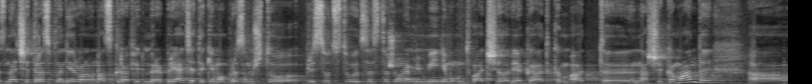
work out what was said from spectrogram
Значит, распланирован у нас график мероприятий таким образом, что присутствуют со стажерами минимум два человека от, от э, нашей команды, а,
